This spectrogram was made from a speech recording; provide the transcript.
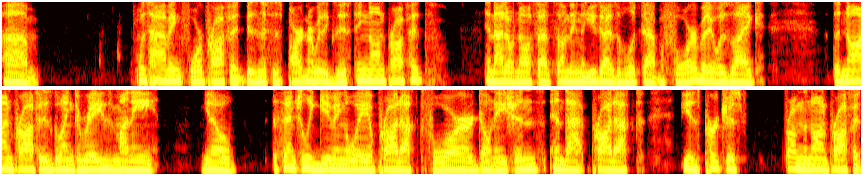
Um, was having for profit businesses partner with existing nonprofits. And I don't know if that's something that you guys have looked at before, but it was like the nonprofit is going to raise money, you know, essentially giving away a product for donations. And that product is purchased from the nonprofit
